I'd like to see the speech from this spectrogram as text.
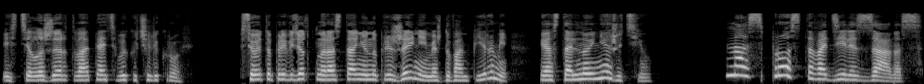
Из тела жертвы опять выкачали кровь. Все это приведет к нарастанию напряжения между вампирами и остальной нежитью. «Нас просто водили за нос»,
